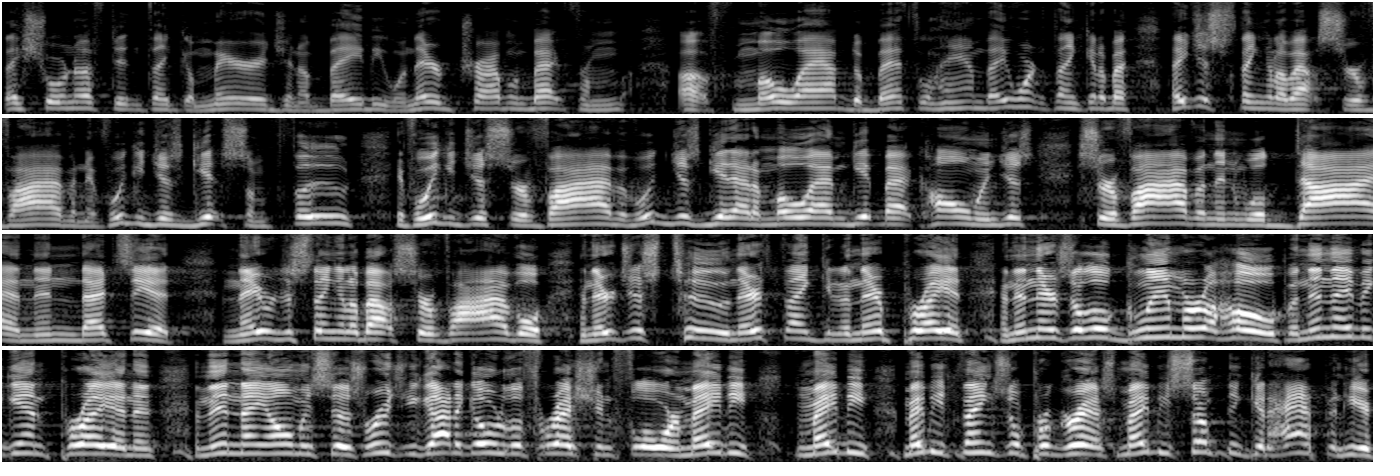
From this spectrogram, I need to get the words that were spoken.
They sure enough didn't think of marriage and a baby. When they were traveling back from, uh, from Moab to Bethlehem, they weren't thinking about, they just thinking about surviving. If we could just get some food, if we could just survive, if we could just get out of Moab and get back home and just survive, and then we'll die, and then that's it. And they were just thinking about survival, and they're just two, and they're thinking, and they're praying, and then there's a little glimmer of hope, and then they begin praying, and, and then Naomi says, Ruth, you got to go go to the threshing floor. Maybe, maybe, maybe things will progress. Maybe something could happen here.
